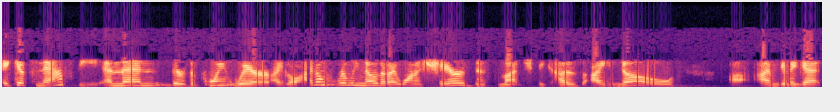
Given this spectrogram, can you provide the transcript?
it gets nasty. And then there's a point where I go, I don't really know that I want to share this much because I know uh, I'm going to get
